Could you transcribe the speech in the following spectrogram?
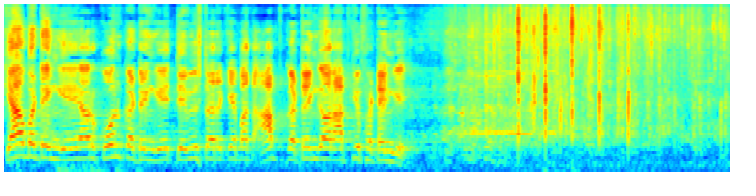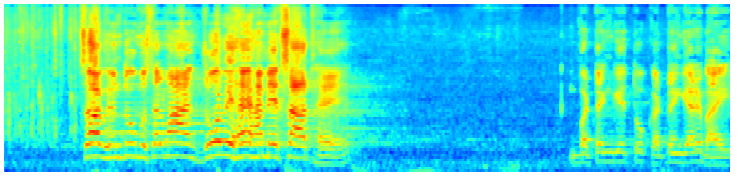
क्या बटेंगे और कौन कटेंगे? तेईस तारीख के बाद आप कटेंगे और आपकी फटेंगे। सब हिंदू, मुसलमान, जो भी है, हम एक साथ है। बटेंगे तो कटेंगे अरे भाई।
